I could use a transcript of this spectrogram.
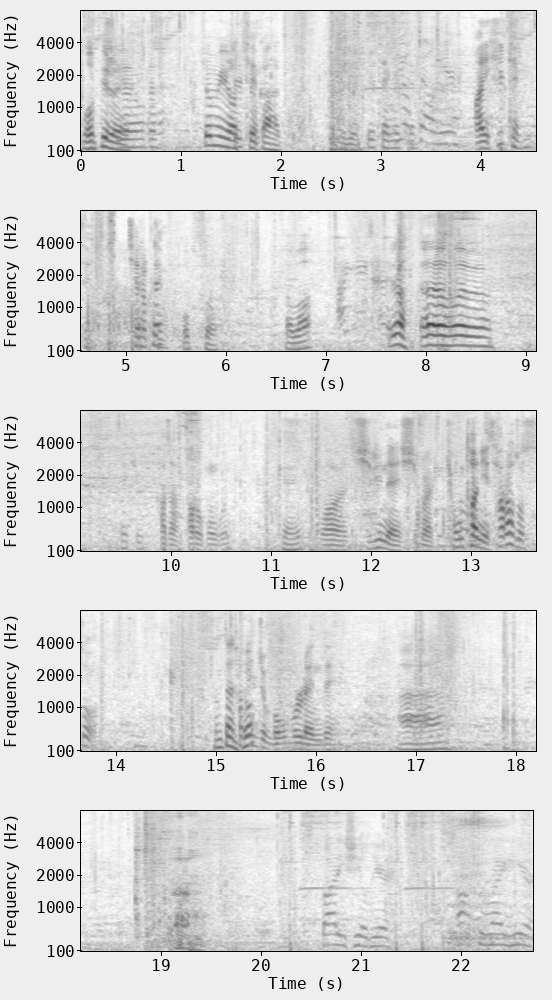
뭐 필요해? 형들? 쇼미 유 힐템. 갓 힐템 힐템. 아니 힐템 힐템. 체력템? 템? 없어. 봐봐. 야 야 야 땡큐 가자 바로 공군 오케이 와 지리네 씨발 경탄이 사라졌어 정탄 줘? 카빈 좀 먹어볼래 했는데 아 Body shield here. Hostile right here.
